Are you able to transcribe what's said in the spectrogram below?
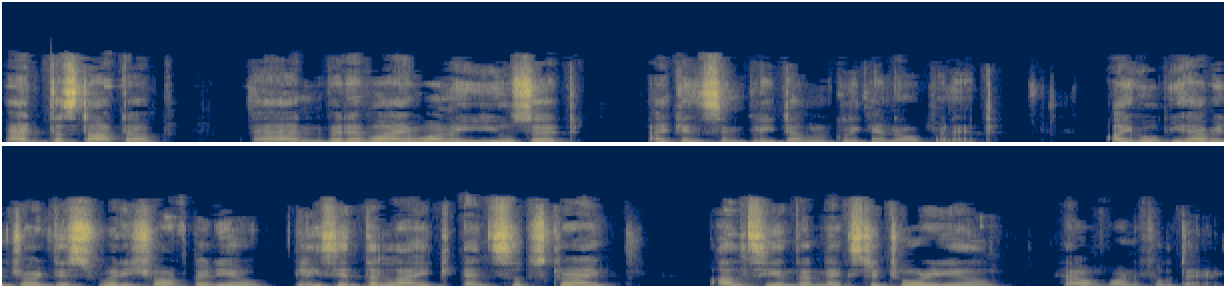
at the startup and whenever I want to use it, I can simply double click and open it. I hope you have enjoyed this very short video. Please hit the like and subscribe. I'll see you in the next tutorial. Have a wonderful day.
